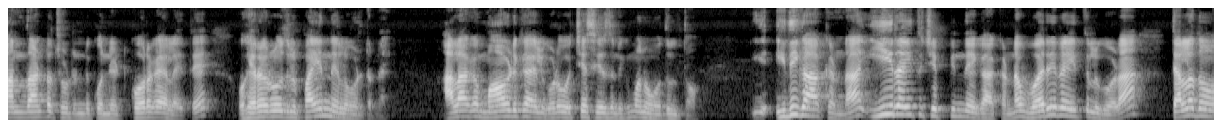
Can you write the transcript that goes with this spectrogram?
మన దాంట్లో చూడండి కొన్ని కూరగాయలు అయితే ఒక ఇరవై రోజుల పైన నిల్వ ఉంటున్నాయి. అలాగే మామిడికాయలు కూడా వచ్చే సీజన్కి మనం వదులుతాం. ఇది కాకుండా ఈ రైతు చెప్పిందే కాకుండా వరి రైతులు కూడా తెల్లదోమ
